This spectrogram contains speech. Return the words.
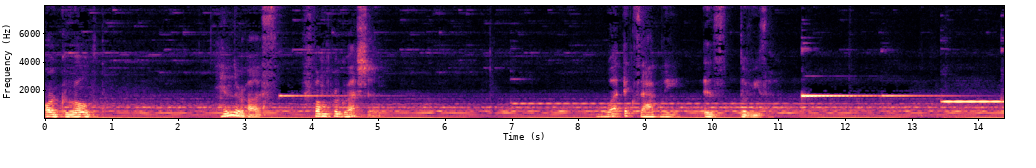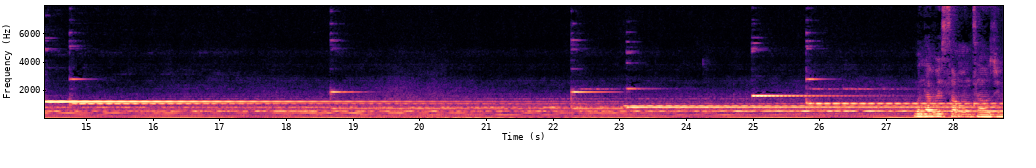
or growth hinder us from progression? What exactly is the reason? Whenever someone tells you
